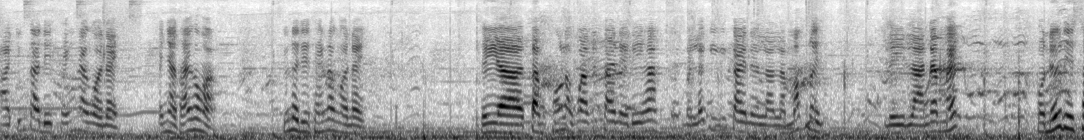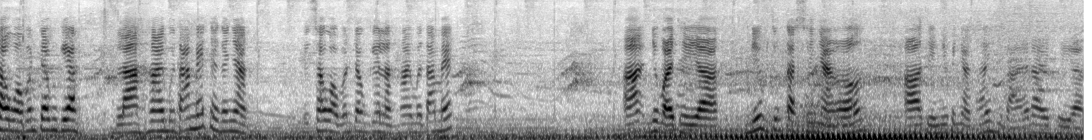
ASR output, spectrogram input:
à, chúng ta đi thẳng ra ngoài này. Cả nhà thấy không ạ? Chúng ta đi thẳng ra ngoài này. Thì à, tầm khoảng là qua cái cây này đi ha. Mình lấy cái, cái cây này là làm móc đi. Thì là 5 mét. Còn nếu đi sâu vào bên trong kia là 28 mét nha cả nhà. Đi sâu vào bên trong kia là 28 mét à, như vậy thì à, nếu chúng ta xây nhà ở à, thì như cái nhà thấy hiện tại ở đây thì à,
